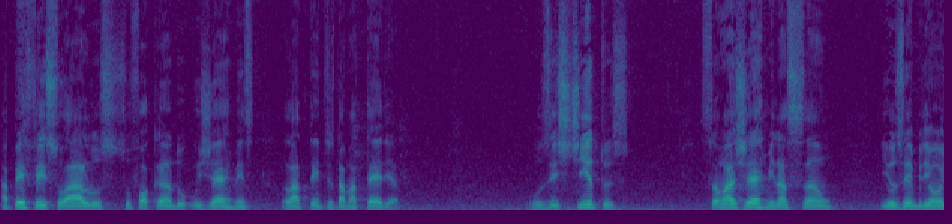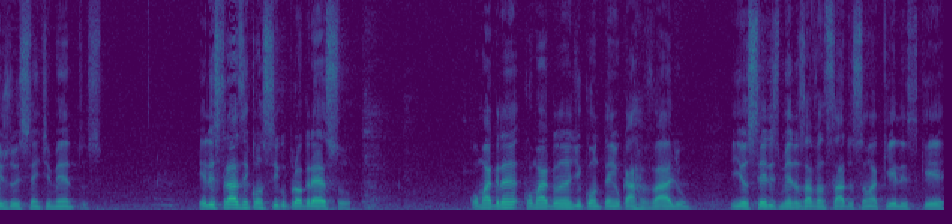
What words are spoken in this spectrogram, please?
aperfeiçoá-los, sufocando os germes latentes da matéria. Os instintos são a germinação e os embriões dos sentimentos. Eles trazem consigo progresso. Como a, gran, como a glande contém o carvalho, e os seres menos avançados são aqueles que,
